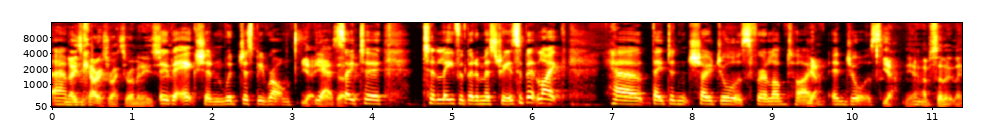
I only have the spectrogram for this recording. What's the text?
no, he's a character actor. I mean, uh, uber action would just be wrong. Yeah, yeah, So that- to to leave a bit of mystery, it's a bit like how they didn't show Jaws for a long time Yeah. in Jaws. Yeah, yeah, absolutely.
